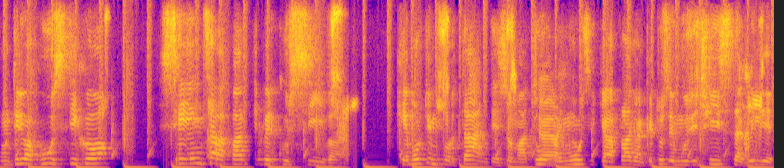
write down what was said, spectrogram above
un trio acustico senza la parte percussiva, che è molto importante. Insomma, tu certo. fai musica, Flavio, anche tu sei musicista, quindi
